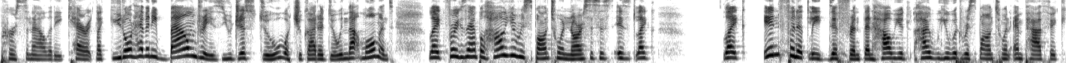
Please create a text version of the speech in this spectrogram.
personality, character. Like, you don't have any boundaries. You just do what you gotta do in that moment. Like, for example, how you respond to a narcissist is like, like, infinitely different than how you how you would respond to an empathic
